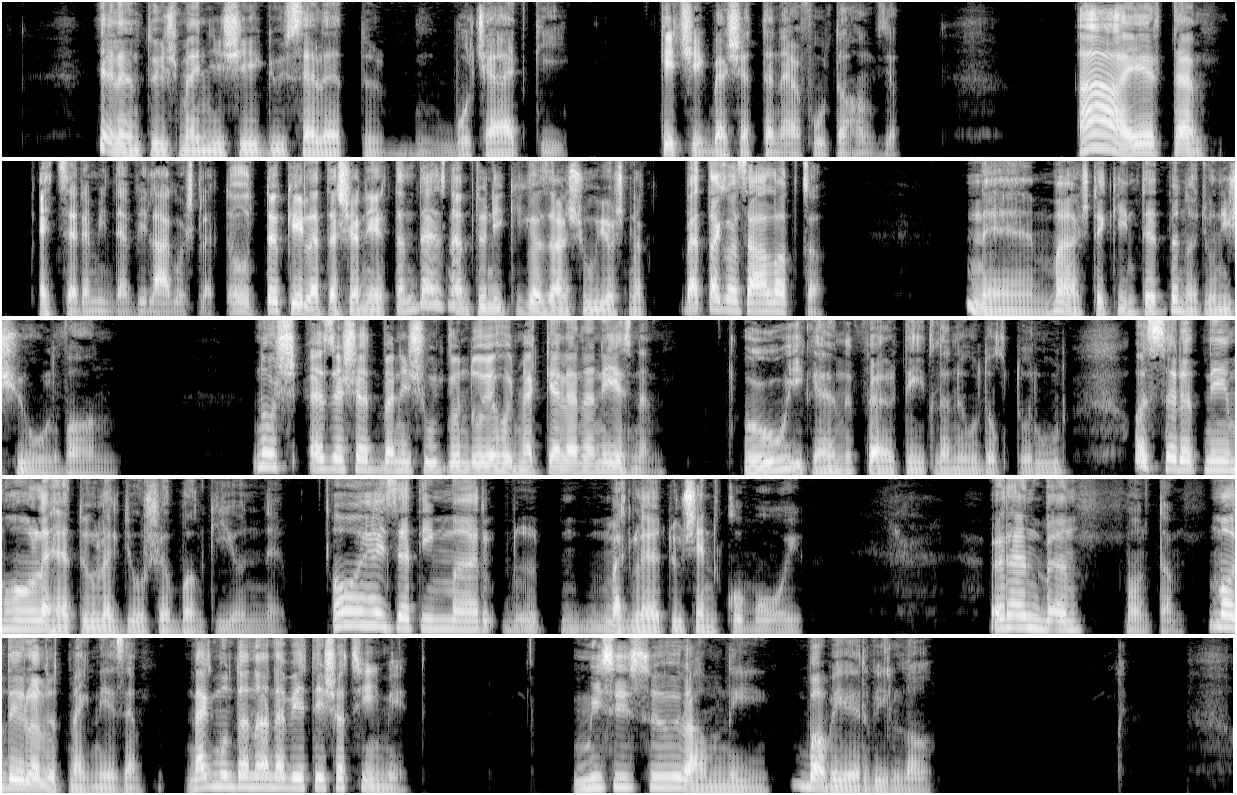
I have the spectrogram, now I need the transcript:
Jelentős mennyiségű szelet bocsát ki. Kétségbe esetten elfúlt a hangja. Á, értem. Egyszerre minden világos lett. Ó, tökéletesen értem, de ez nem tűnik igazán súlyosnak. Beteg az állatka? Nem, más tekintetben nagyon is jól van. Nos, ez esetben is úgy gondolja, hogy meg kellene néznem? Ó, igen, feltétlenül, doktor úr. Azt szeretném, ha lehetőleg gyorsabban kijönne. A helyzet már meglehetősen komoly. Rendben, mondtam. Ma délelőtt megnézem. Megmondaná a nevét és a címét? Mrs. Ramney, Babérvilla.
